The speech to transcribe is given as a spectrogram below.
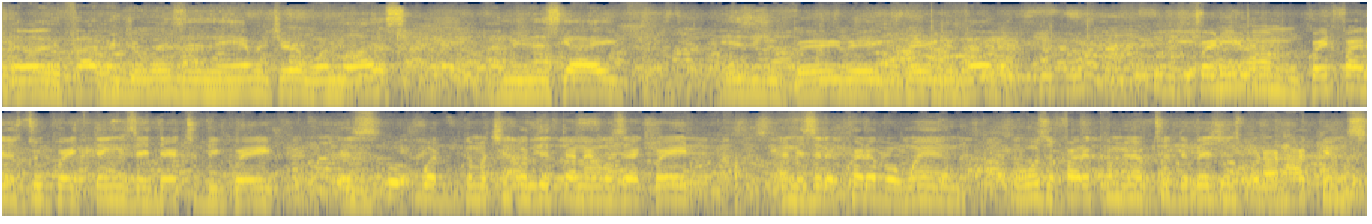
you know, 500 wins as an amateur, one loss. I mean, this guy is a very, very, very good fighter. Freddie, um, great fighters do great things. They dare to be great. Is what Lomachenko did that night was that great? And is it a credible win? There was a fighter coming up to divisions. Bernard Hopkins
